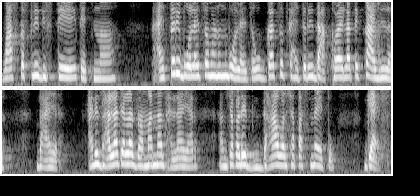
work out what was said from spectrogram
वाफ कसली दिसते त्यातनं. काहीतरी बोलायचं म्हणून बोलायचं. उगाच काहीतरी दाखवायला ते काढलं बाहेर. आणि झाला त्याला जमाना झाला यार. आमच्याकडे दहा वर्षापासून येतो. गॅस.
